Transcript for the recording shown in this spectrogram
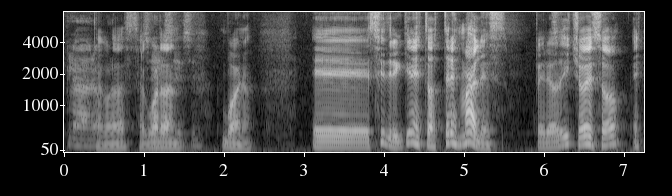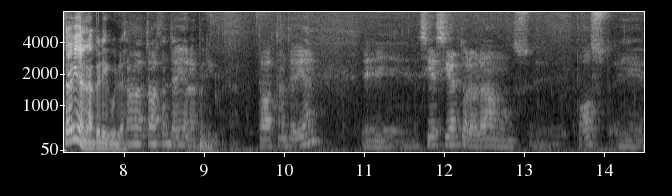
Claro. ¿Te acordás? ¿Se Sí, acuerdan? Sí, sí. Bueno. Eh, Citric tiene estos tres males. Pero dicho eso, está bien la película. Está, está bastante bien la película. Está bastante bien. Eh, sí es cierto, lo hablábamos eh, post. eh,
